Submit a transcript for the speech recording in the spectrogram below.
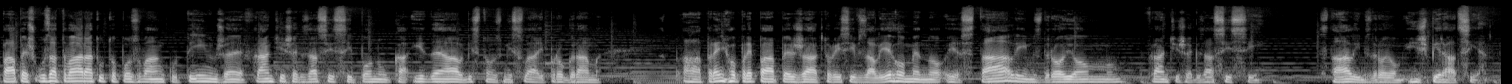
pápež uzatvára túto pozvánku tým, že František zasi si ponúka ideál, v istom zmysle aj program a preňho pre pápeža, ktorý si vzal jeho meno, je stálym zdrojom František Zasisi, stálym zdrojom inšpirácie.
